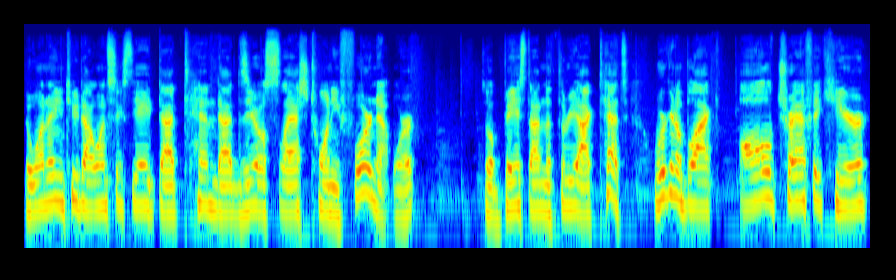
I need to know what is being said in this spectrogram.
the 192.168.10.0 slash 24 network, so based on the three octets, we're going to block all traffic here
